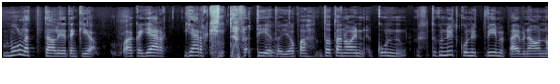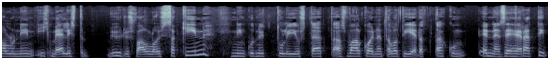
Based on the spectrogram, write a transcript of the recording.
mulle tämä oli jotenkin aika jär, järkyttävä tieto mm. jopa. Tota noin, kun, kun nyt kun nyt viime päivinä on ollut niin ihmeellistä Yhdysvalloissakin, niin kuin nyt tuli just tämä taas Valkoinen talo tiedottaa, kun ennen se herätti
